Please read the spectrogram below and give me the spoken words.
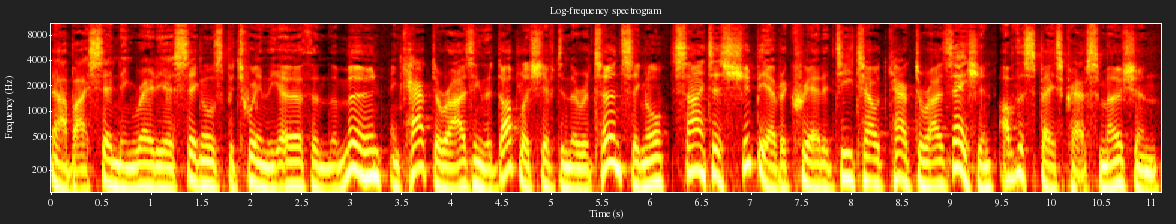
Now, by sending radio signals between the Earth and the Moon and characterizing the Doppler shift in the return signal, scientists should be able to create a detailed characterization of the spacecraft's motion.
